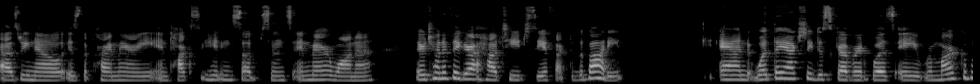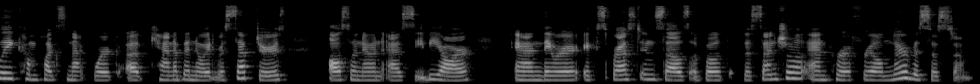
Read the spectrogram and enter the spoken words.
as we know, is the primary intoxicating substance in marijuana, they're trying to figure out how THC affected the body. And what they actually discovered was a remarkably complex network of cannabinoid receptors, also known as CBR, and they were expressed in cells of both the central and peripheral nervous system.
